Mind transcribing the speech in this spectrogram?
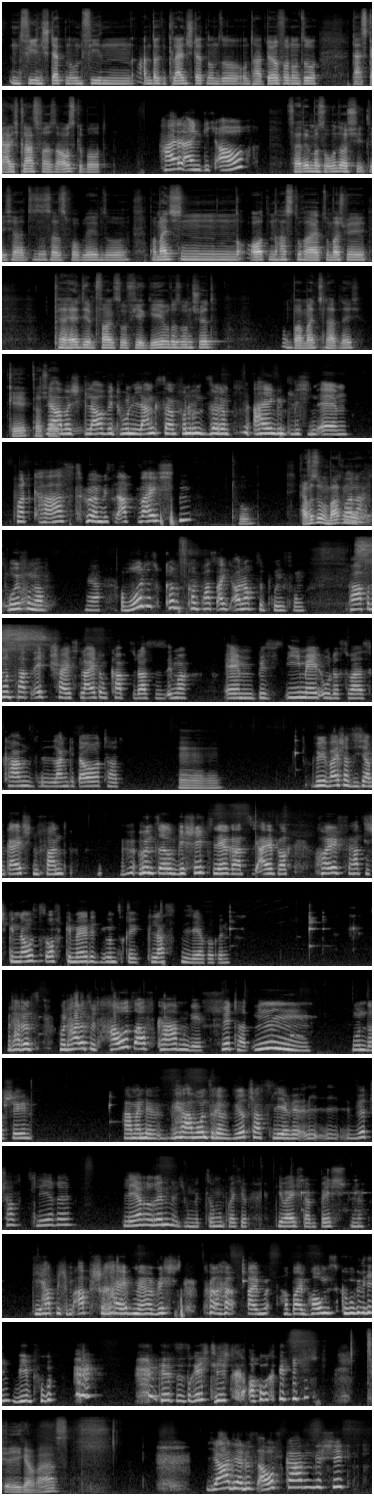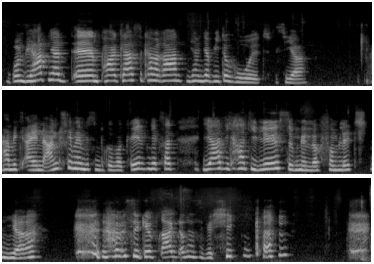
in vielen Städten und vielen anderen Kleinstädten und so und halt Dörfern und so, da ist gar nicht Glasfaser ausgebaut. Hall eigentlich auch? Es ist halt immer so unterschiedlich halt, das ist halt das Problem. So. Bei manchen Orten hast du halt zum Beispiel per Handyempfang so 4G oder so ein Shit. Und bei manchen halt nicht. Okay, kannst Ja, halt aber ich glaube, wir tun langsam von unserem eigentlichen ähm, Podcast ein bisschen abweichen. Du. Ja, was man machen? Vor nach Prüfung auf. Ja. Obwohl das kommt, kommt passt eigentlich auch noch zur Prüfung. Ein paar von uns hatten echt scheiß Leitung gehabt, sodass es immer ähm, bis E-Mail oder sowas kam, lang gedauert hat. Mhm. Wie weißt du, was ich am geilsten fand? Unser Geschichtslehrer hat sich einfach häufig, hat sich genauso oft gemeldet wie unsere Klassenlehrerin. Und hat uns, und hat uns mit Hausaufgaben gefüttert. Mmh, wunderschön. Haben eine, wir haben unsere Wirtschaftslehre, Wirtschaftslehre, Lehrerin, Junge Zungenbrecher, die war echt am besten. Die hat mich im Abschreiben erwischt beim, beim Homeschooling. Wie Das ist richtig traurig. Digga, was? Ja, die hat uns Aufgaben geschickt und wir hatten ja äh, ein paar Klassenkameraden, die haben ja wiederholt das Jahr. Habe ich einen angeschrieben, ein bisschen drüber geredet und die hat gesagt, ja, die hat die Lösungen noch vom letzten Jahr. Da habe ich sie gefragt, ob sie sie mir schicken kann.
